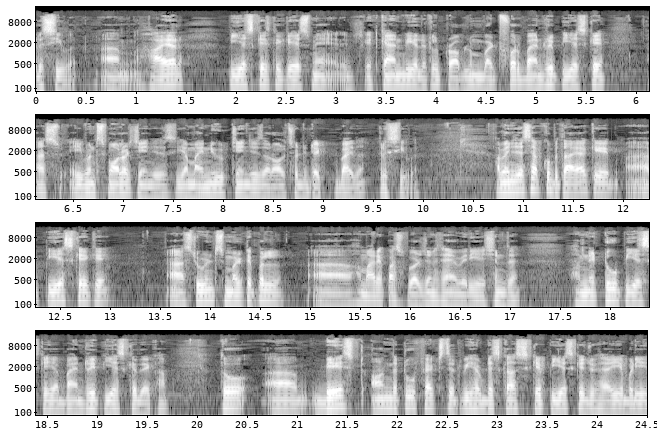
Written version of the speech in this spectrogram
receiver higher P S K case میں it can be a little problem but for binary P S K even smaller changes یا minute changes are also detect by the receiver اب میں نے جیسے آپ کو بتایا کہ پی ایس کے کے اسٹوڈنٹس ملٹیپل ہمارے پاس ورژنس ہیں ویریشنز ہیں ہم نے ٹو پی ایس کے یا بائنڈری پی ایس کے دیکھا تو based on the two facts that we have discuss کہ پی ایس کے جو ہے یہ بڑی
